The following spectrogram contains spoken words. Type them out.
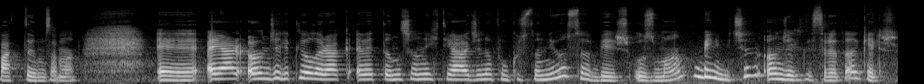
baktığım zaman. Ee, eğer öncelikli olarak evet danışanın ihtiyacına fokuslanıyorsa bir uzman benim için öncelikli sırada gelir.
